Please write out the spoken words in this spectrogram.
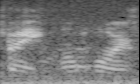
Trey, one more.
